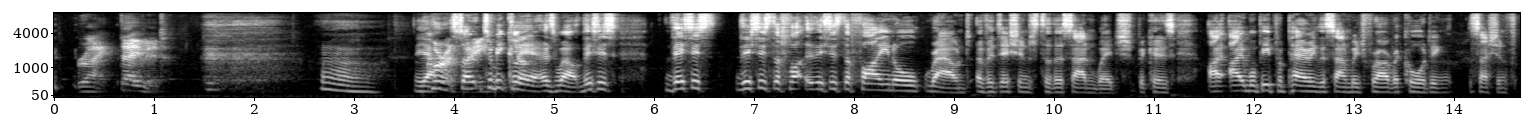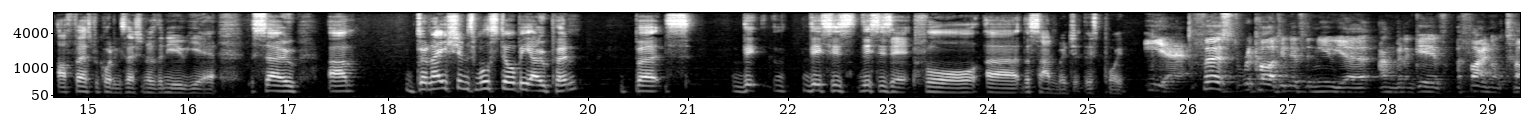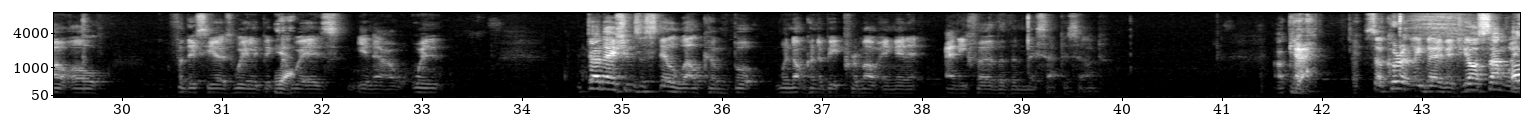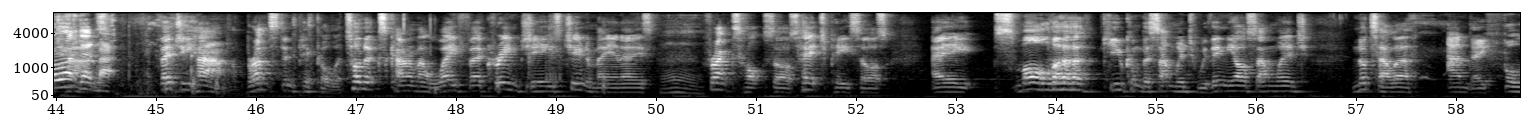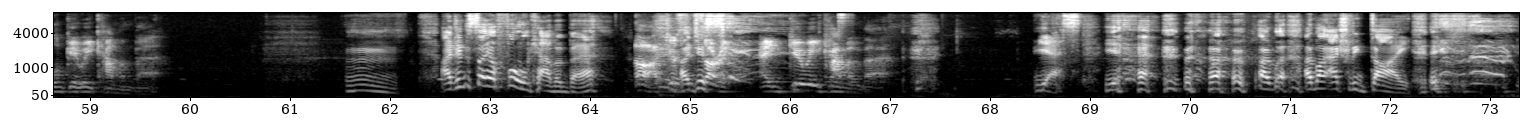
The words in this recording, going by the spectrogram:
right, David. Yeah. Currently- so to be clear as well, this is this is this is the fi- this is the final round of additions to the sandwich because I, I will be preparing the sandwich for our recording session, our first recording session of the new year. So um, donations will still be open, but the, this is this is it for uh, the sandwich at this point. Yeah, first recording of the new year, I'm going to give a final total for this year's Wheelie Big Yeah. Quiz. You know, we donations are still welcome, but we're not going to be promoting it any further than this episode. Okay. So currently, David, your sandwich All right has then, veggie ham, Branston pickle, a Tunnocks caramel wafer, cream cheese, tuna mayonnaise, Mm. Frank's hot sauce, HP sauce, a smaller cucumber sandwich within your sandwich, Nutella, and a full gooey camembert. Hmm. I didn't say a full camembert. Oh, just, I just- sorry, a gooey camembert. Yes, yeah. I, I might actually die if,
